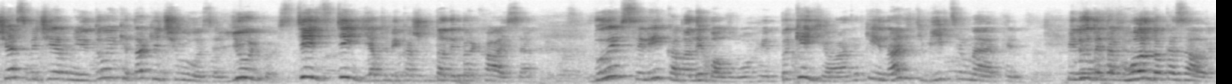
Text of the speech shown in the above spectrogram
в час вечірньої дойки так і чулося. Юлько, стій, стій, я тобі кажу, та не брехайся. Були в селі кабани балоги, бики яники і навіть вівці меркель. І люди так гордо казали:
